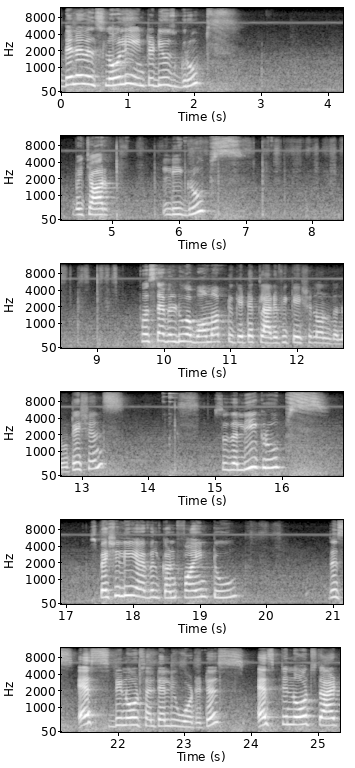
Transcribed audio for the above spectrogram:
Then I will slowly introduce groups which are Lie groups First I will do a warm up to get a clarification on the notations. So, the Lie groups specially I will confine to this S denotes I will tell you what it is. S denotes that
